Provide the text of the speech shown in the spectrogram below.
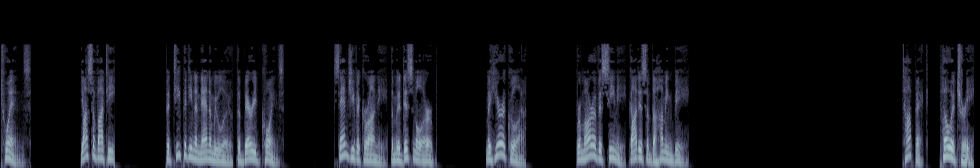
twins. Yasavati. Patipatina Nanamulu the buried coins. Sanjeevakarani the medicinal herb. Mihirakula. Brahmara Vasini goddess of the humming bee. Topic. Poetry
